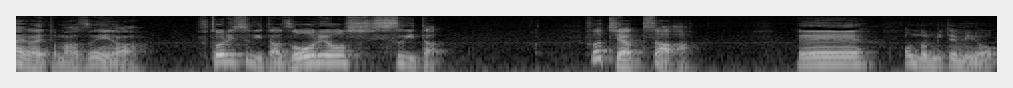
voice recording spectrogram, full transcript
えないとまずいな。太りすぎた。増量しすぎた。ふわっちやってた？へえ、今度見てみよう。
